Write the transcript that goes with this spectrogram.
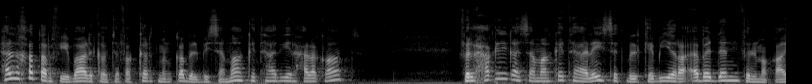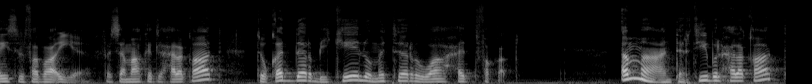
هل خطر في بالك وتفكرت من قبل بسماكة هذه الحلقات؟ في الحقيقة سماكتها ليست بالكبيرة أبدا في المقاييس الفضائية فسماكة الحلقات تقدر بكيلو متر واحد فقط أما عن ترتيب الحلقات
